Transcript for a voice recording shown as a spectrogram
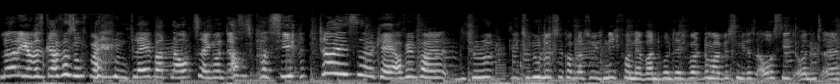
Leute, ich habe jetzt gerade versucht, meinen Playbutton aufzuhängen und das ist passiert. Scheiße. Okay, auf jeden Fall, die To-Do- die To-Do-Liste kommt natürlich nicht von der Wand runter. Ich wollte nur mal wissen, wie das aussieht und äh,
